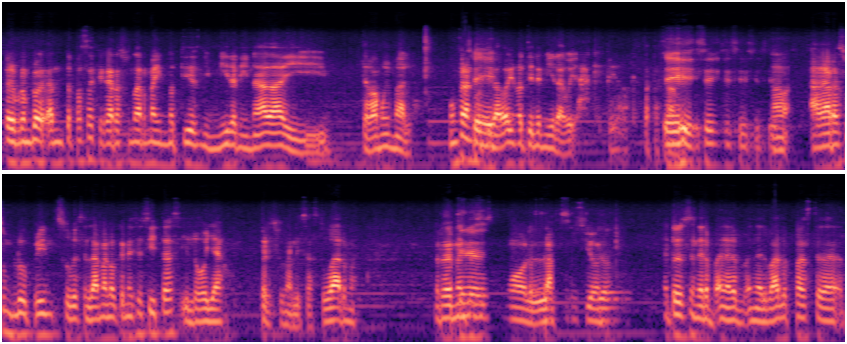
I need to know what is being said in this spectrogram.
Pero, por ejemplo, ¿no te pasa que agarras un arma y no tienes ni mira ni nada y te va muy mal? Un francotirador y no tiene mira, güey. Ah, qué pedo, ¿qué está pasando? Sí, sí, sí, sí, sí. sí. No, agarras un blueprint, subes el arma a lo que necesitas y luego ya personalizas tu arma. Realmente es como la función. Entonces, en el, en el, en el Battle Pass te dan,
